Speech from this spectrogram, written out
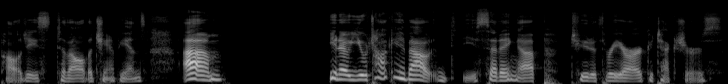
apologies to all the champions. Um, you know, you were talking about setting up two to three architectures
